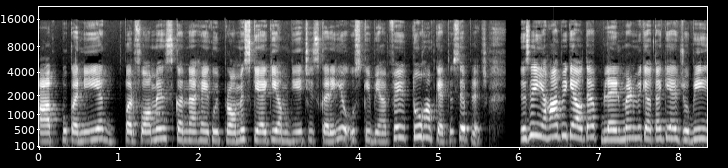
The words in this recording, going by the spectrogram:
आपको करनी है परफॉर्मेंस करना है, कोई प्रॉमिस किया है कि हम ये चीज़ करेंगे, उसके भी पे तो हम कहते हैं प्लेज जैसे यहाँ पे क्या होता है ब्लेंडमेंट में क्या होता है कि जो भी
